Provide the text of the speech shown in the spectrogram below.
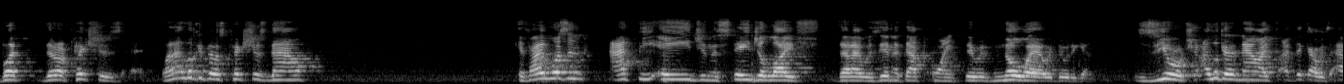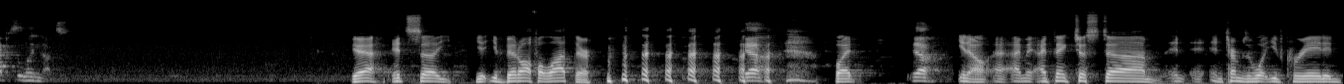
but there are pictures. When I look at those pictures now, if I wasn't at the age and the stage of life that I was in at that point, there was no way I would do it again. Zero chance. I look at it now, I, I think I was absolutely nuts. Yeah, it's uh, you, you bit off a lot there. yeah, but yeah, you know, I, I mean, I think just um, in in terms of what you've created,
